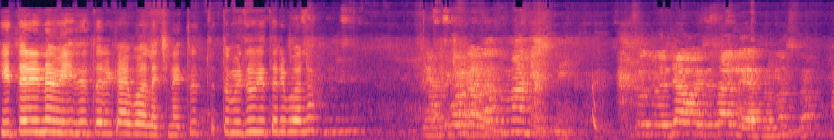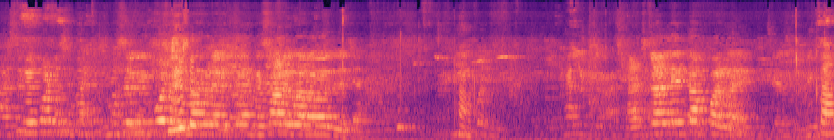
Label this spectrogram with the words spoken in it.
ही तरी नवी ही तरी काय बोलायची नाही तू तुम्ही दोघे तरी बोला सगळं जेवायचं चाललंय आपलं मस्त सगळे पोटाचे सगळे पोटाचे लागले साडेबारा वाजल्याच्या हा आजकाल लय ताप पडलाय का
